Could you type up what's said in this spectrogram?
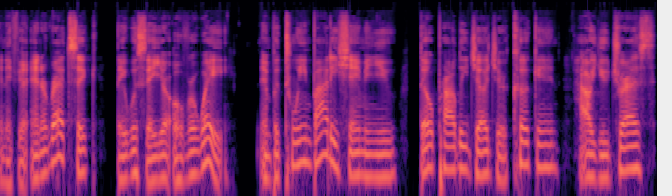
And if you're anorexic, they will say you're overweight. And between body shaming you, they'll probably judge your cooking, how you dress,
